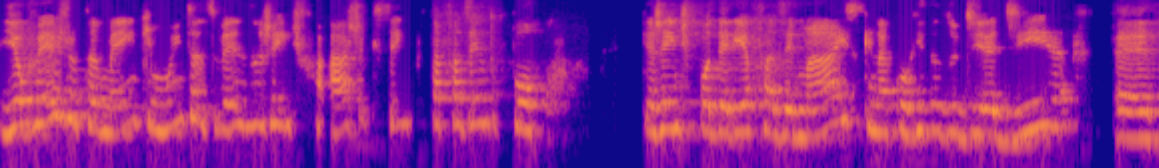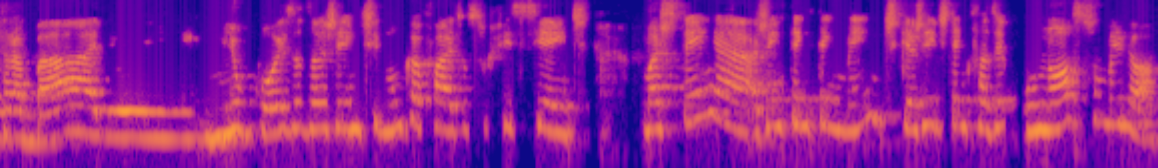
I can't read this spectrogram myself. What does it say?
e eu vejo também que muitas vezes a gente acha que sempre está fazendo pouco que a gente poderia fazer mais, que na corrida do dia a dia, é, trabalho e mil coisas, a gente nunca faz o suficiente. Mas tenha, a gente tem que ter em mente que a gente tem que fazer o nosso melhor.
